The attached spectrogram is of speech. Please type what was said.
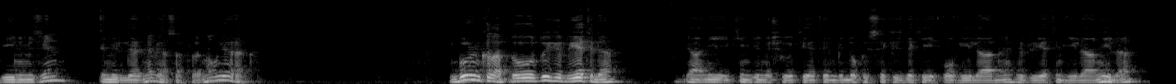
Dinimizin emirlerine ve yasaklarına uyarak. Bu inkılap doğurduğu hürriyet ile yani ikinci meşrutiyetin 1908'deki o ilanı, hürriyetin ilanıyla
